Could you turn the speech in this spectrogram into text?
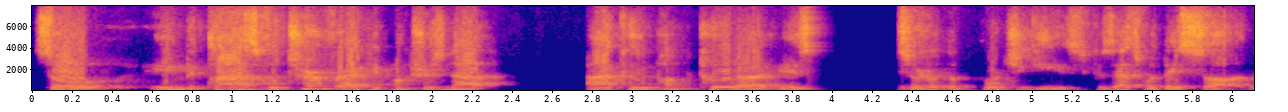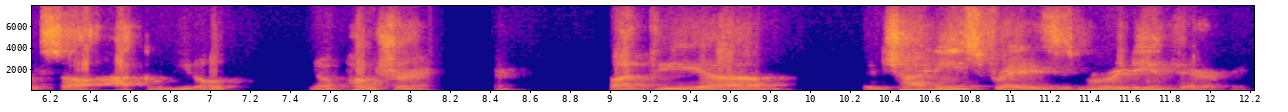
So in the classical term for acupuncture is not acupunctura is sort of the Portuguese because that's what they saw. They saw acu needle, you know, puncturing. But the uh, the Chinese phrase is meridian therapy,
